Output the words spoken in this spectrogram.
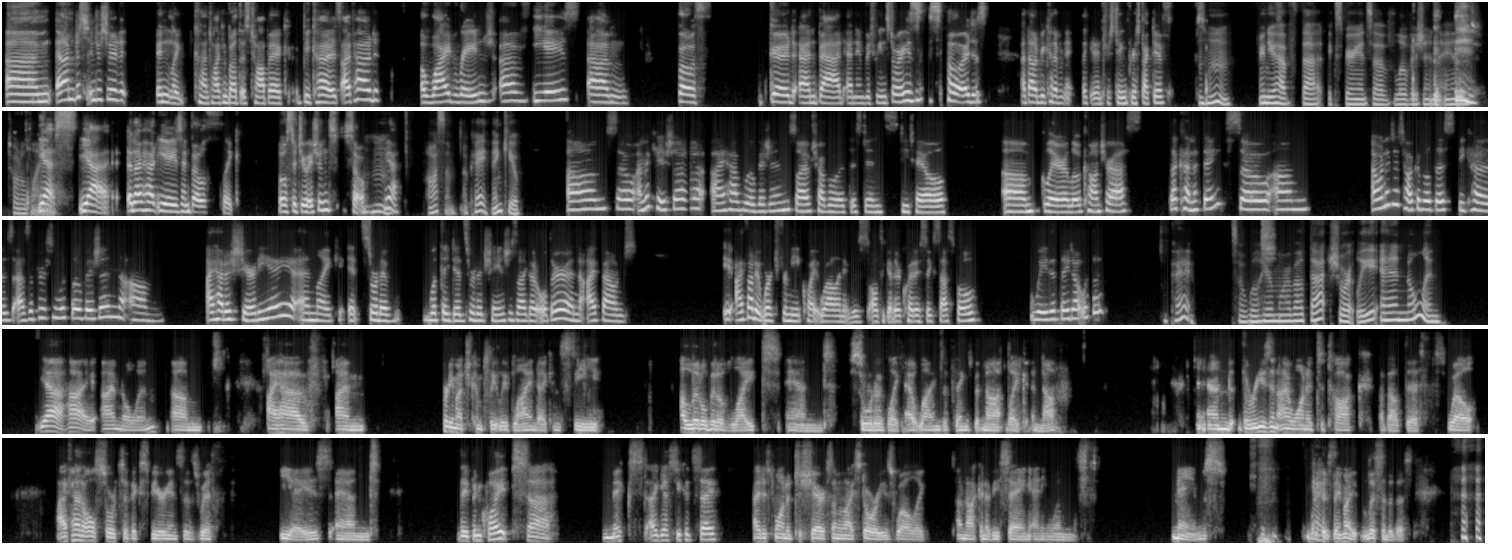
Um, and I'm just interested in like kind of talking about this topic because I've had a wide range of EAs, um, both good and bad and in between stories. So I just I thought it'd be kind of an, like an interesting perspective. So- Mhm. And you have that experience of low vision and total blindness. Yes, yeah, and I've had EAs in both like both situations. So Mhm. yeah, Awesome. Okay. Thank you. Um, so I'm Acacia. I have low vision, so I have trouble with distance, detail, um, glare, low contrast, that kind of thing. So, um, I wanted to talk about this because as a person with low vision, um, I had a shared EA and like it sort of what they did sort of changed as I got older, and I found it, I thought it worked for me quite well, and it was altogether quite a successful way that they dealt with it. Okay. So we'll hear more about that shortly. And Nolan. Yeah, hi, I'm Nolan. Um, I have, I'm pretty much completely blind. I can see a little bit of light and sort of like outlines of things, but not like enough. And the reason I wanted to talk about this, well, I've had all sorts of experiences with EAs, and they've been quite uh, mixed, I guess you could say. I just wanted to share some of my stories. Well, like I'm not going to be saying anyone's names because they might listen to this.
